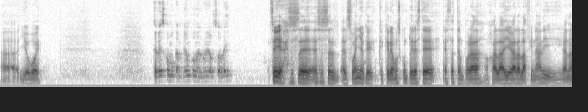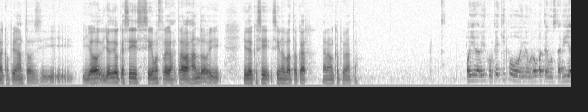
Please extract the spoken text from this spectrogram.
uh, yo voy. ¿Te ves como campeón con el Real Soleil? Sí, ese es, ese es el, el, sueño que, que, queremos cumplir este, esta temporada. Ojalá llegar a la final y ganar el campeonato. Y, y yo, yo digo que sí, si seguimos tra trabajando y, y digo que sí, sí nos va a tocar ganar un campeonato. Oye David, ¿con qué equipo en Europa te gustaría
